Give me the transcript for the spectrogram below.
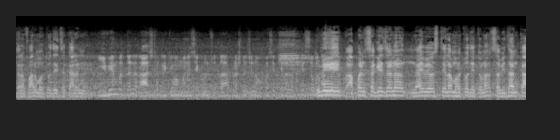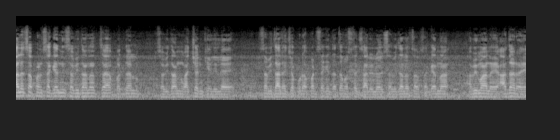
त्याला फार महत्त्व द्यायचं कारण नाही ईव्हीएमबद्दल राज ठाकरे किंवा मनसेकडून सुद्धा प्रश्नचिन्ह उपस्थित केलं जातं. तुम्ही आपण सगळेजण न्यायव्यवस्थेला महत्त्व देतो ना? संविधान कालच आपण सगळ्यांनी संविधानाचा बद्दल संविधान वाचन केलेलं आहे. संविधानाच्या पुढं आपण सगळे दतमस्तक झालेलो आहे. संविधानाचा सगळ्यांना अभिमान आहे आदर आहे.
